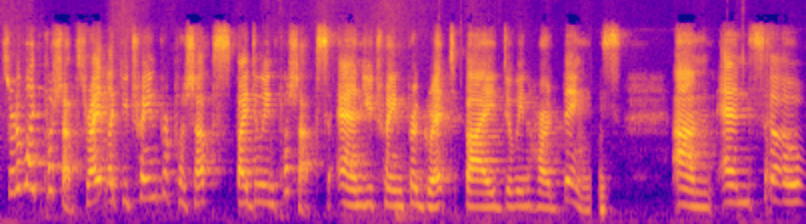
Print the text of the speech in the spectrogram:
sort of like push-ups, right? Like you train for push-ups by doing push-ups, and you train for grit by doing hard things. Um, and so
